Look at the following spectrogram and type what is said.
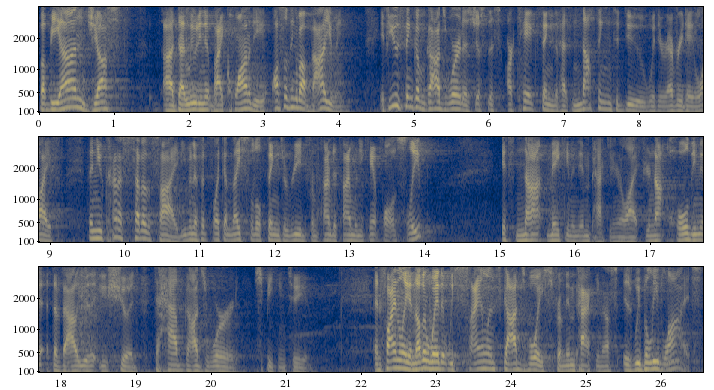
But beyond just uh, diluting it by quantity, also think about valuing. If you think of God's word as just this archaic thing that has nothing to do with your everyday life, then you kind of set it aside, even if it's like a nice little thing to read from time to time when you can't fall asleep. It's not making an impact in your life. You're not holding it at the value that you should to have God's word speaking to you. And finally, another way that we silence God's voice from impacting us is we believe lies.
